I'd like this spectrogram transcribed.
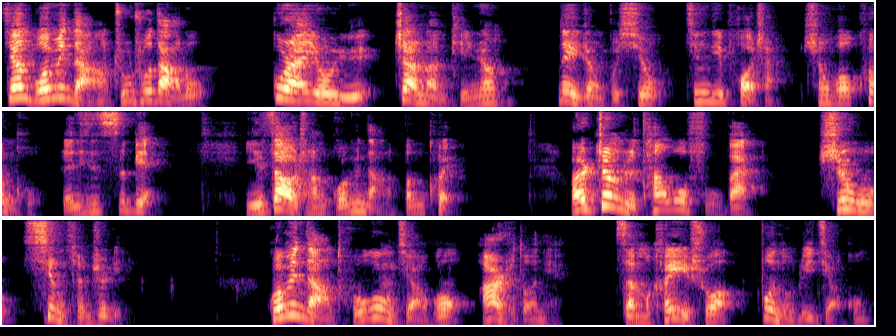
将国民党逐出大陆，固然由于战乱频仍、内政不修、经济破产、生活困苦、人心思变，已造成国民党的崩溃。而政治贪污腐败，实无幸存之理。国民党图共剿共二十多年，怎么可以说不努力剿共？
